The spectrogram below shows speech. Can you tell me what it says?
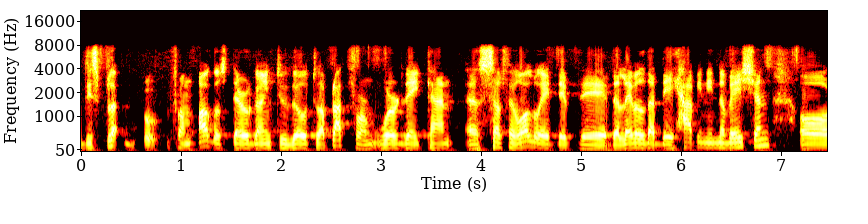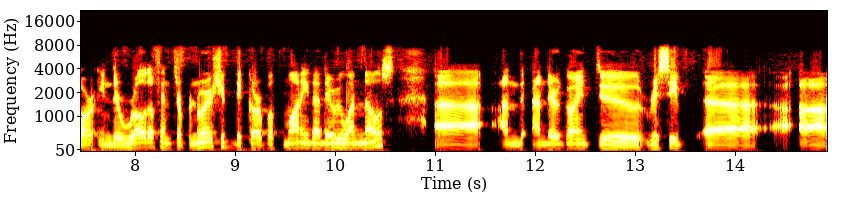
display from August they're going to go to a platform where they can uh, self-evaluate the, the, the, level that they have in innovation or in the road of entrepreneurship the curve of money that everyone knows uh, and, and they're going to receive uh,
